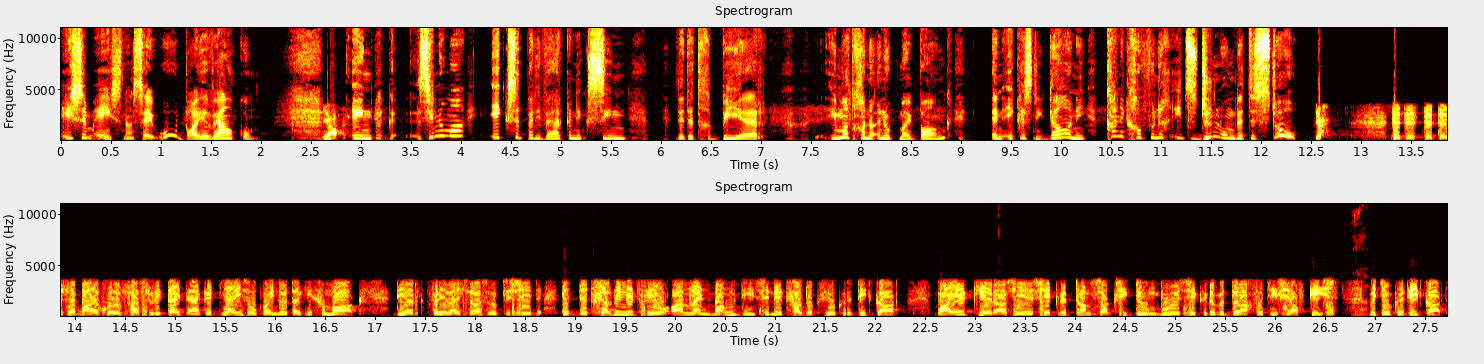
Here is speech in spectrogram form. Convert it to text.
'n SMS en dan sê hy: "Ooh, baie welkom." Ja. En sien nou maar, ek sit by die werk en ek sien dit het gebeur. Iemand gaan nou in op my bank en ek is nie daar nie. Kan ek gou vinnig iets doen om dit te stop? Ja. Dit is dit is 'n baie goeie fasiliteit en ek het juis op my notaatjie gemaak deur vir die luisteraars ook te sê dit dit geld nie net vir jou aanlyn bankdiens nie, dit geld ook vir jou kredietkaart. Baie keer as jy 'n sekere transaksie doen bo 'n sekere bedrag wat jy self kies ja. met jou kredietkaart,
